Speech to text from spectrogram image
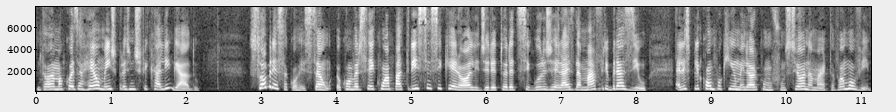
Então é uma coisa realmente para a gente ficar ligado. Sobre essa correção, eu conversei com a Patrícia Siqueiroli, diretora de Seguros Gerais da Mafre Brasil. Ela explicou um pouquinho melhor como funciona, Marta. Vamos ouvir.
